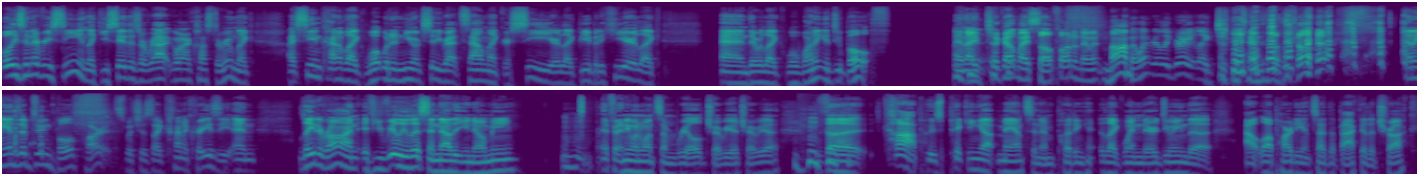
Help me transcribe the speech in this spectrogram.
well, he's in every scene. Like you say, there's a rat going across the room. Like I see him kind of like, what would a New York City rat sound like or see or like be able to hear? Like, and they were like, well, why don't you do both? And I took out my cell phone and I went, mom, it went really great. Like just pretended I was going. and I ended up doing both parts, which is like kind of crazy. And later on, if you really listen, now that you know me, Mhm. if anyone wants some real trivia trivia the cop who's picking up manson and putting like when they're doing the outlaw party inside the back of the truck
